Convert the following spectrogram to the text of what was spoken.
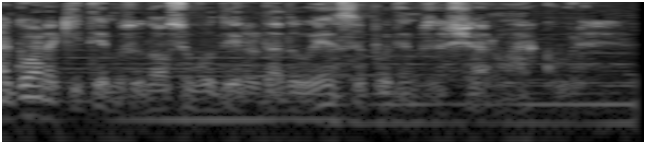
Agora que temos o nosso modelo da doença, podemos achar uma cura.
